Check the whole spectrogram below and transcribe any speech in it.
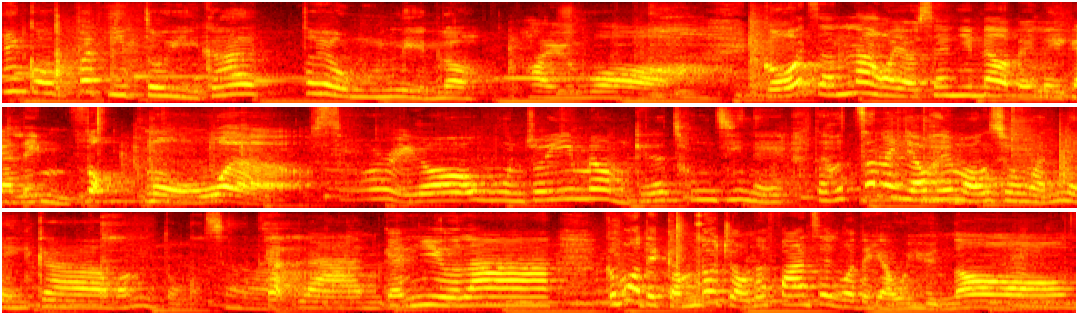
英國畢業到而家都有五年啦。係喎，嗰陣啊，我有 send email 俾你㗎，你唔覆我啊。Sorry 啊，我換咗 email 唔記得通知你，但我真係有喺網上揾你㗎，揾唔到咋。得啦，唔緊要啦。咁我哋咁都撞得翻，即係我哋有緣咯。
